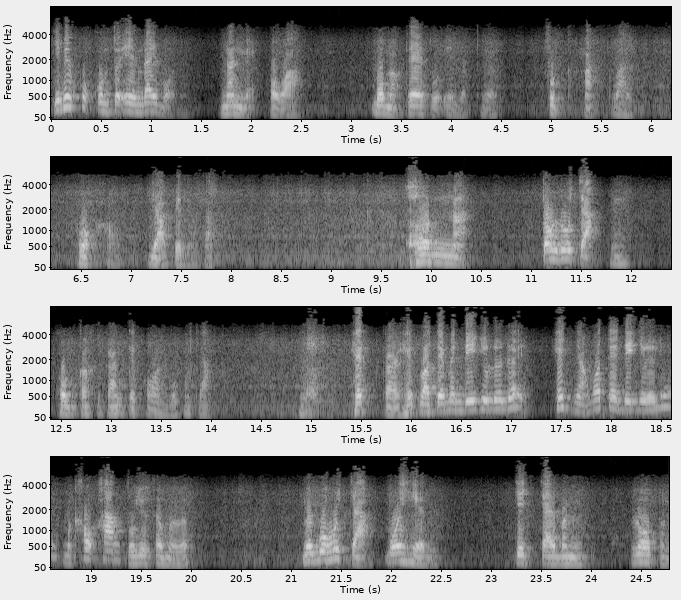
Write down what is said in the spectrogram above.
จีไม่ควบคุมตัวเองได้บ่นั่นแหละเพราะว่าบ่มาแก้ตัวเองอยางเธอ ฝึกหัดไว้ พวกเขาอย่าเป็นอย่างนั้นคนน่ะ ต้องรู้จักผมก็คือการแต่ก่อนผมรู้จักเฮ็ดกับเฮ็ดว่าแต่มันดีอยู่เรื่อยๆเฮ็ดอย่างว่าแต่ดีอยู่เรื่อยๆมันเข้าข้างตัวอยู่เสมอ มันบ่รู้จักบ่เห็น จิตใจมันโลภมัน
